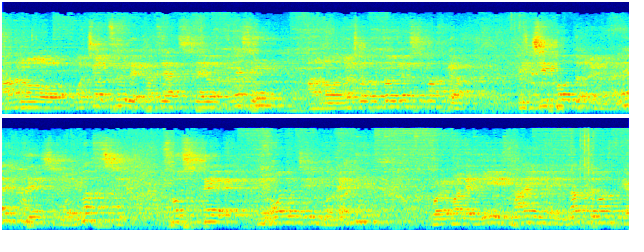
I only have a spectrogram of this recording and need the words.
あのもちろん2で活躍したようなね、ええ。あの後ほど登場しますがリッチー・ポートのようなね選手もいますしそして日本人もねこれまで2位3位になってますが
